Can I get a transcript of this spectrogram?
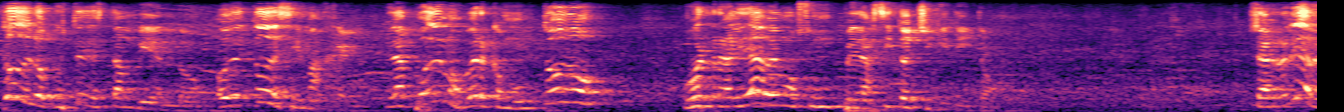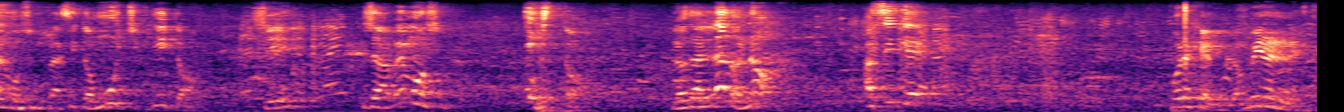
todo lo que ustedes están viendo, o de toda esa imagen, ¿la podemos ver como un todo? ¿O en realidad vemos un pedacito chiquitito? O sea, en realidad vemos un pedacito muy chiquitito, ¿sí? O sea, vemos esto, los de al lado no. Así que, por ejemplo, miren en este.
